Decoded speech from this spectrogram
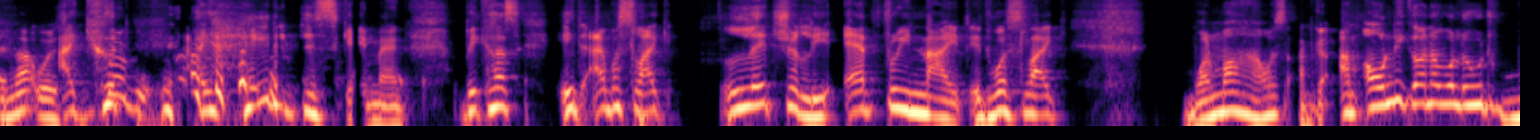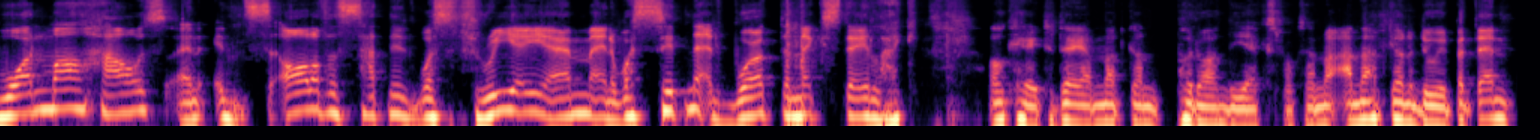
And that was I could I hated this game, man, because it I was like literally every night. It was like one more house. I'm, go- I'm only gonna loot one more house, and it's all of a sudden it was 3 a.m. and I was sitting at work the next day, like, okay, today I'm not gonna put on the Xbox. I'm not. I'm not gonna do it. But then,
